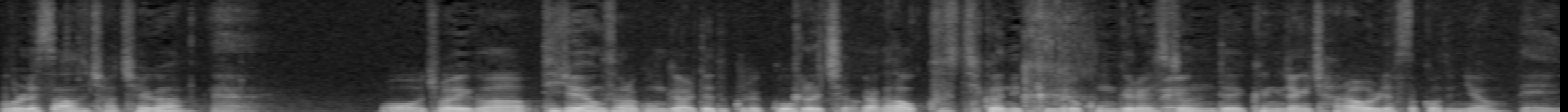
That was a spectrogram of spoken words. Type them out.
원래 사운드 자체가 예. 어, 저희가 티저 영상을 공개할 때도 그랬고 그렇죠. 약간 어쿠스틱한 느낌으로 공개를 네. 했었는데 네. 굉장히 잘 어울렸었거든요. 네.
